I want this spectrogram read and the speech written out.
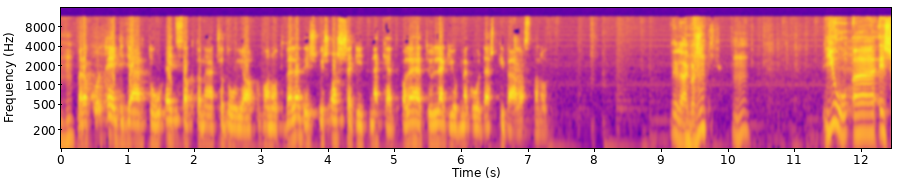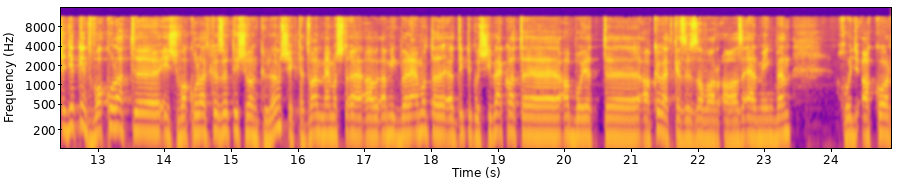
Uh-huh. Mert akkor egy gyártó, egy szaktanácsadója van ott veled, és, és az segít neked a lehető legjobb megoldást kiválasztanod. Világos. Uh-huh. Uh-huh. Jó, és egyébként vakolat és vakolat között is van különbség? Tehát van, mert most amikből elmondta a tipikus hibákat, abból jött a következő zavar az elménkben, hogy akkor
